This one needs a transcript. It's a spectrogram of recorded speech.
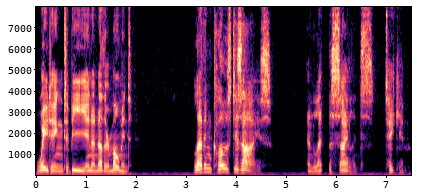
waiting to be in another moment. Levin closed his eyes and let the silence take him.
